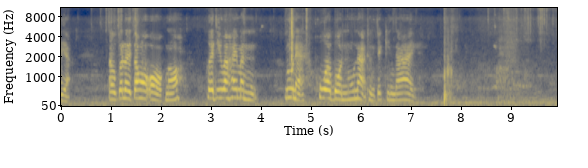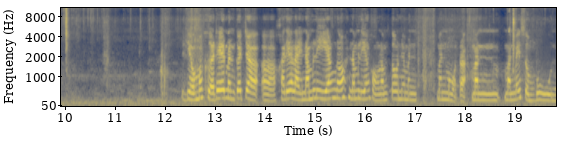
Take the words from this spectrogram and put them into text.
ยอะเราก็เลยต้องเอาออกเนาะ พื่อที่ว่าให้มันนู่นน่ะพัวบนนู่นน่ะถึงจะกินได้ เดี๋ยวมะเขือเทศมันก็จะเอ่อเขาเรียกอะไรน้ำเลี้ยงเนาะน้ำเลี้ยงของลำต้นเนี่ยมันมันหมดอะมันมันไม่สมบูรณ์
